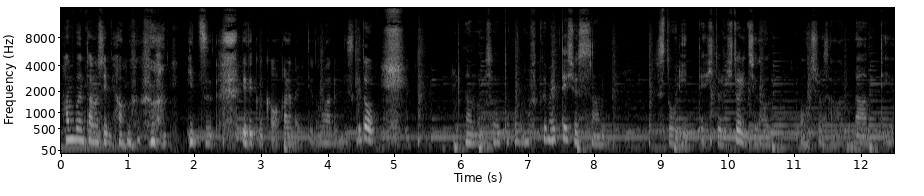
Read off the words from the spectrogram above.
半分楽しみ半分不安いつ出てくるかわからないっていうのもあるんですけどあのそういうところも含めて出産ストーリーって一人一人違う面白さがあるなっていう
